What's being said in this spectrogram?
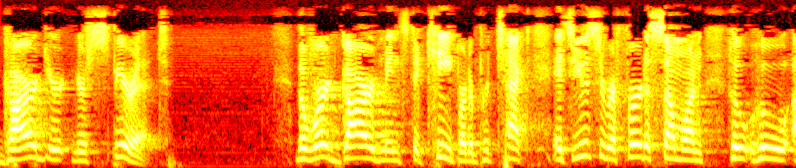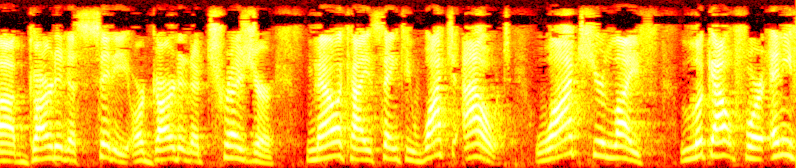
Guard your, your spirit. The word guard means to keep or to protect. It's used to refer to someone who, who uh, guarded a city or guarded a treasure. Malachi is saying to you, watch out. Watch your life Look out for any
